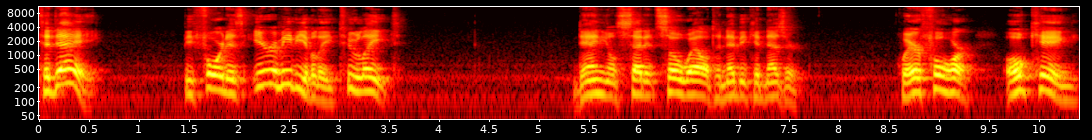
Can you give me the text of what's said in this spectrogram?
Today. Before it is irremediably too late. Daniel said it so well to Nebuchadnezzar Wherefore, O king,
